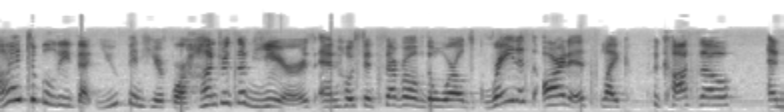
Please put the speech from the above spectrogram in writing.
I to believe that you've been here for hundreds of years and hosted several of the world's greatest artists like Picasso and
